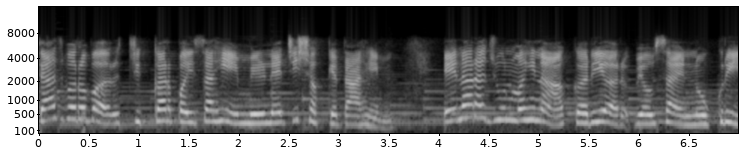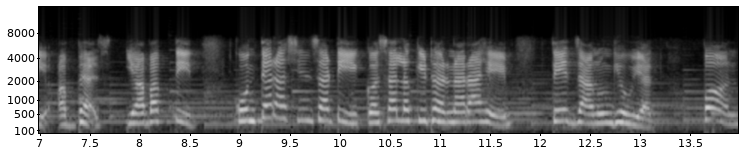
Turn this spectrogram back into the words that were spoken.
त्याचबरोबर चिक्कार पैसाही मिळण्याची शक्यता आहे. येणारा जून महिना करिअर व्यवसाय नोकरी अभ्यास या बाबतीत कोणत्या राशींसाठी कसा लकी ठरणार आहे ते जाणून घेऊयात. पण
